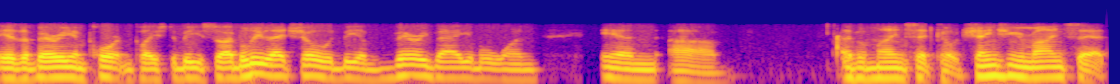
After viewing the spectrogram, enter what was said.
is a very important place to be. So I believe that show would be a very valuable one in uh, of a mindset coach, changing your mindset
